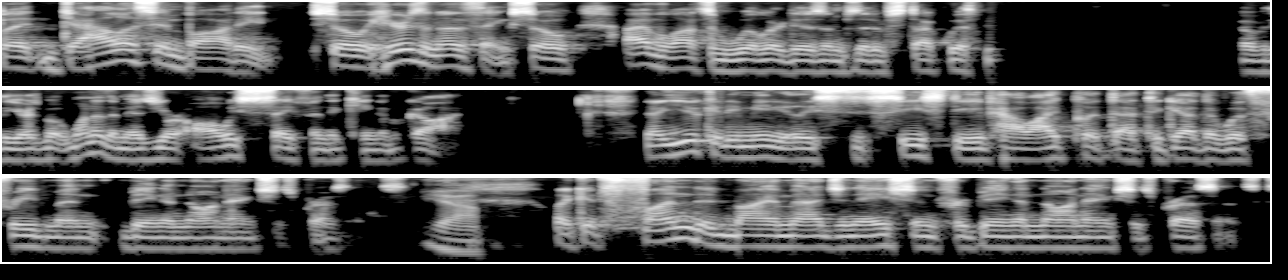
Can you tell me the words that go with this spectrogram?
But Dallas embodied. So here's another thing. So I have lots of Willardisms that have stuck with me over the years, but one of them is you're always safe in the kingdom of God. Now you could immediately see, Steve, how I put that together with Friedman being a non-anxious presence. Yeah, like it funded my imagination for being a non-anxious presence.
